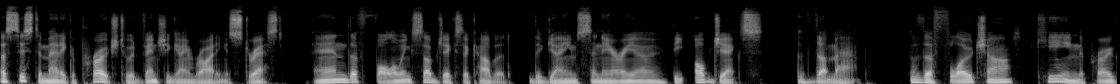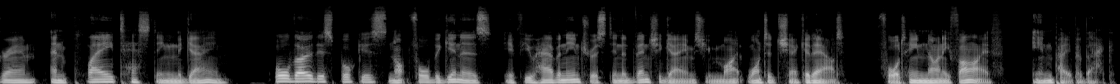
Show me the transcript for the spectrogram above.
A systematic approach to adventure game writing is stressed, and the following subjects are covered the game scenario, the objects, the map, the flowchart, keying the program, and play testing the game. Although this book is not for beginners, if you have an interest in adventure games, you might want to check it out. 14.95 in paperback.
